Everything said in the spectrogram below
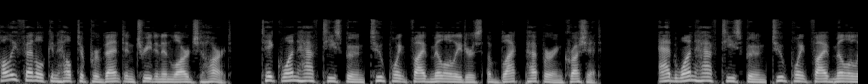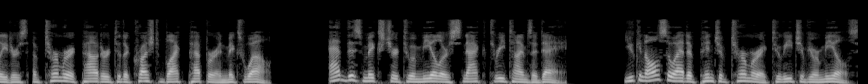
Polyphenol can help to prevent and treat an enlarged heart. Take 1 2 teaspoon milliliters of black pepper and crush it. Add 1 2 teaspoon milliliters of turmeric powder to the crushed black pepper and mix well. Add this mixture to a meal or snack three times a day. You can also add a pinch of turmeric to each of your meals.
